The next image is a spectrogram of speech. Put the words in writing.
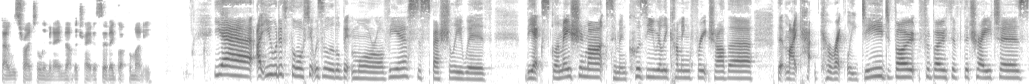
that was trying to eliminate another traitor, so they got the money. Yeah, you would have thought it was a little bit more obvious, especially with the exclamation marks, him and Kuzi really coming for each other, that Mike ha- correctly did vote for both of the traitors.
